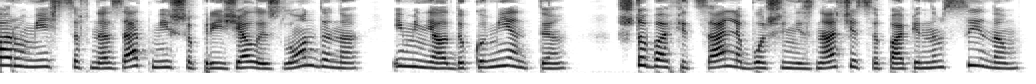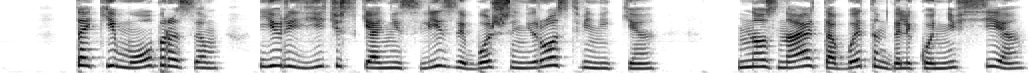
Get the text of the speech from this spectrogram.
Пару месяцев назад Миша приезжал из Лондона и менял документы, чтобы официально больше не значиться папиным сыном. Таким образом, юридически они с Лизой больше не родственники, но знают об этом далеко не все.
